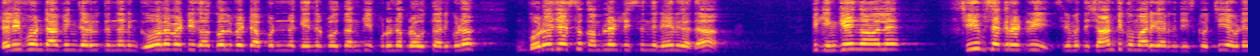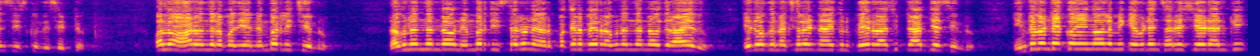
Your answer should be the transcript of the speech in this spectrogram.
టెలిఫోన్ టాపింగ్ జరుగుతుందని గోల పెట్టి గగ్గోలు పెట్టి అప్పుడున్న కేంద్ర ప్రభుత్వానికి ఇప్పుడున్న ప్రభుత్వానికి కూడా గొడవ చేస్తూ కంప్లైంట్లు ఇస్తుంది నేను కదా. మీకు ఇంకేం కావాలి? చీఫ్ సెక్రటరీ శ్రీమతి శాంతి కుమారి గారిని తీసుకొచ్చి ఎవిడెన్స్ తీసుకుంది సిట్. వాళ్ళు ఆరు వందల పదిహేను నెంబర్లు ఇచ్చిండ్రు. రఘునందన్ రావు నెంబర్ తీస్తారు పక్కన పేరు రఘునందన్ రావుది రాయదు. ఏదో ఒక నక్సలైట్ నాయకుని పేరు రాసి ట్రాప్ చేసిండ్రు. ఇంతకంటే ఎక్కువ ఏం కావాలి మీకు ఎవిడెన్స్ అరెస్ట్ చేయడానికి?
